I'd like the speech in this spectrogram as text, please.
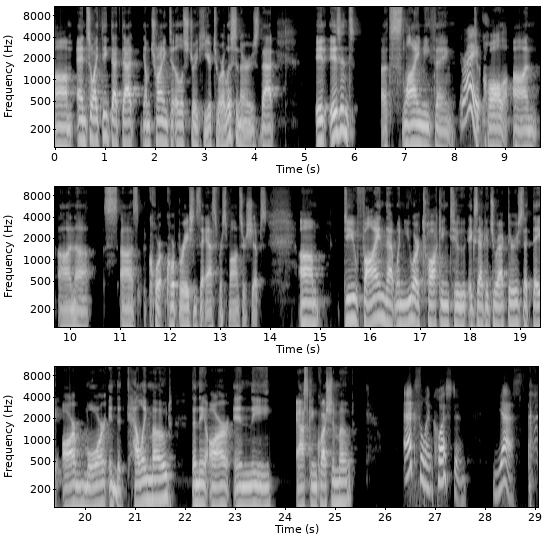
Um, and so I think that that I'm trying to illustrate here to our listeners that it isn't a slimy thing right. to call on on uh, uh, cor- corporations to ask for sponsorships. Um, do you find that when you are talking to executive directors that they are more in the telling mode than they are in the asking question mode? Excellent question. Yes.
